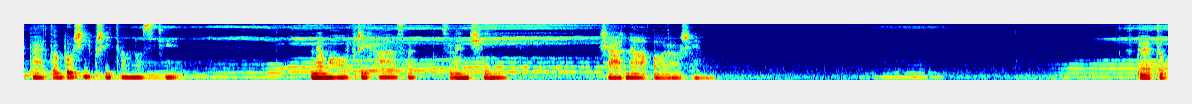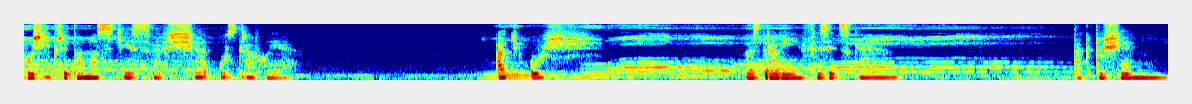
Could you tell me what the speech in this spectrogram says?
V této boží přítomnosti nemohou přicházet zvenčí žádná ohrožení. Této boží přítomnosti se vše uzdravuje. Ať už ve zdraví fyzickém, tak duševní,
